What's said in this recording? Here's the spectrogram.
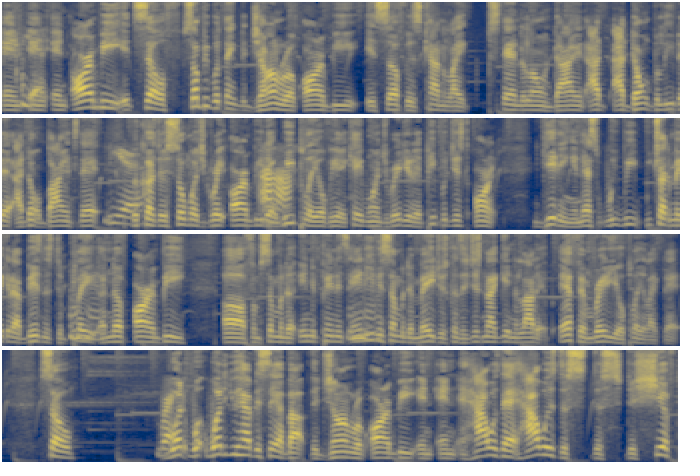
and and, and R and B itself. Some people think the genre of R and B itself is kind of like standalone, dying. I I don't believe that. I don't buy into that Yeah. because there's so much great R and B that Uh-huh. we play over here at K100 Radio that people just aren't getting, and that's we we, we try to make it our business to play Mm-hmm. enough R and B. Uh, from some of the independents and even some of the majors because they're just not getting a lot of FM radio play like that. So, Right. what, what what do you have to say about the genre of R and B and and how is that? How is the the the shift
